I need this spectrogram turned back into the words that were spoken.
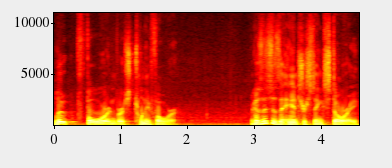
Luke 4 and verse 24 because this is an interesting story.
